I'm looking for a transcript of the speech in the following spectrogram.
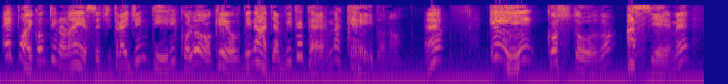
e poi continuano a esserci tra i gentili coloro che ordinati a vita eterna credono eh? e costoro assieme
